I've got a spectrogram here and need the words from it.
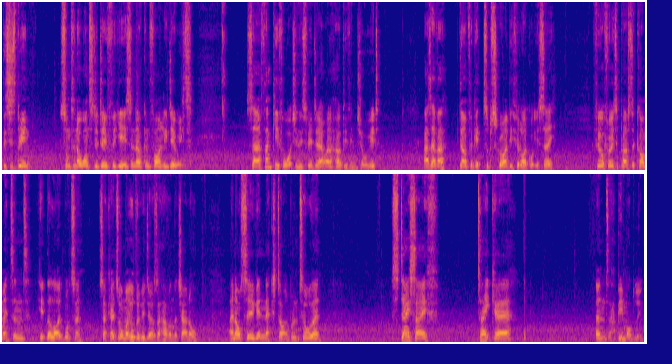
This has been something I wanted to do for years and now I can finally do it. So thank you for watching this video and I hope you've enjoyed. As ever, don't forget to subscribe if you like what you see. Feel free to post a comment and hit the like button. Check out all my other videos I have on the channel. And I'll see you again next time. But until then, stay safe, take care, and happy modelling.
